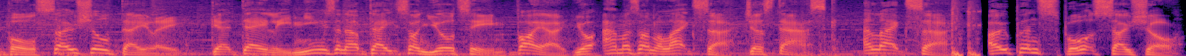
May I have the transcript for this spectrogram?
Football Social Daily. Get daily news and updates on your team via your Amazon Alexa. Just ask Alexa, open Sports Social.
